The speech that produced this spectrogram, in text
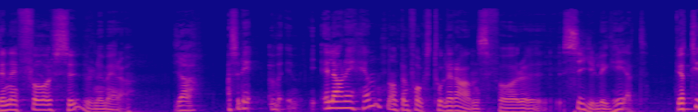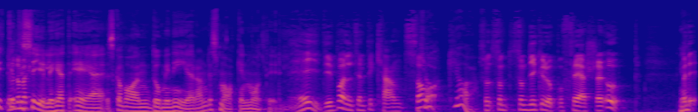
Den är för sur numera. Ja, Alltså det, eller har det hänt något med folks tolerans för eh, syrlighet? Jag tycker Ja, att syrlighet är, ska vara en dominerande smak i en måltid. nej, det är bara en liten pikant sak. ja. Som, som, som dyker upp och fräschar upp. Men det,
